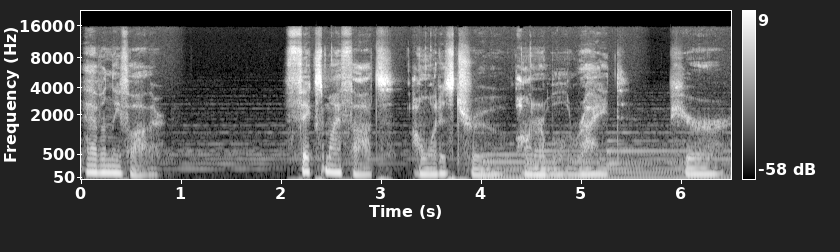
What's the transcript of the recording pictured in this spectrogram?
Heavenly Father, fix my thoughts on what is true, honorable, right, pure,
